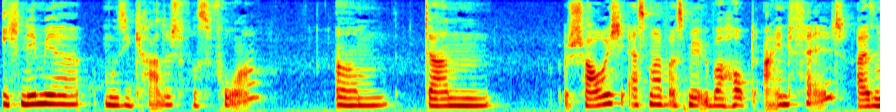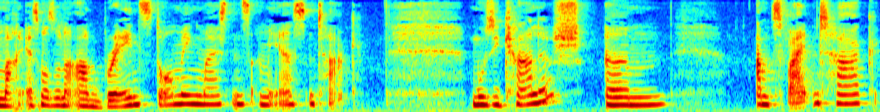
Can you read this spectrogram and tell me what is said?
ich nehme mir musikalisch was vor, ähm, dann schaue ich erstmal, was mir überhaupt einfällt. Also mache erstmal so eine Art Brainstorming meistens am ersten Tag. Musikalisch. Ähm, am zweiten Tag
